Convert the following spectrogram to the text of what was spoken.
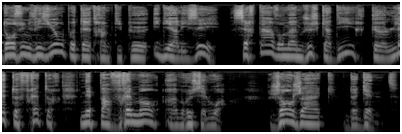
Dans une vision peut-être un petit peu idéalisée, certains vont même jusqu'à dire que l'ettefretter n'est pas vraiment un bruxellois. Jean-Jacques de Ghent.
